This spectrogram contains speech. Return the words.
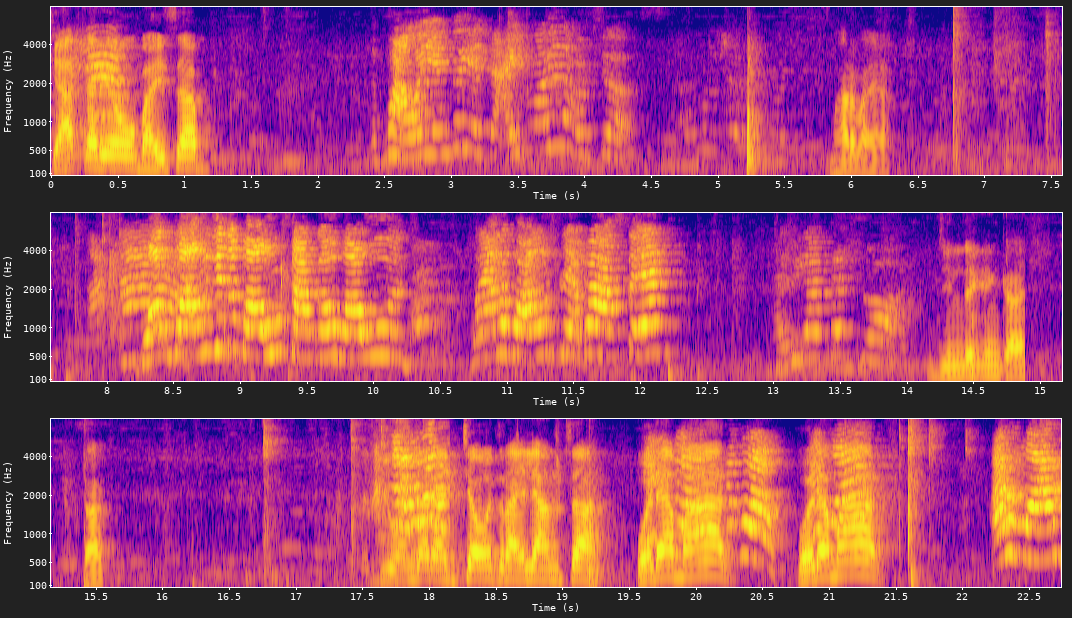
क्या करे हो भाई साहब भावा येतो येतो ऐक मला वाटतं मार भाया बॉल बाउंस येतो बाउंस टाकाव बाउंस मला बाउंस द्या बा असं हेलिकॉप्टर शॉट जिंदगी काय टाक जीवनदार यांच्यावर राहिले आमचा वड्या मार वड्या मार अरे मार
